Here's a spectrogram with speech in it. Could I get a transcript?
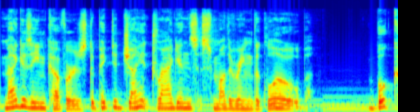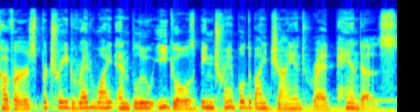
Magazine covers depicted giant dragons smothering the globe. Book covers portrayed red, white, and blue eagles being trampled by giant red pandas.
